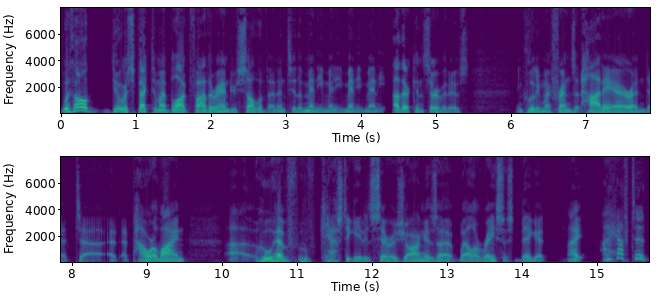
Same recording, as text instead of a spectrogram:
with all due respect to my blog father, Andrew Sullivan, and to the many, many, many, many other conservatives, including my friends at Hot Air and at, uh, at, at Powerline, uh, who have who've castigated Sarah Jeong as a well a racist bigot. I I have to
